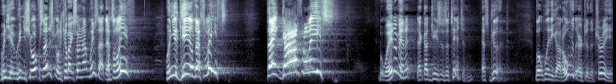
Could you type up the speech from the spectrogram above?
When you, when you show up for Sunday school and come back Sunday night and Wednesday night, that's a leaf. When you give, that's leaves. Thank God for leaves. But wait a minute, that got Jesus' attention. That's good. But when he got over there to the tree,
